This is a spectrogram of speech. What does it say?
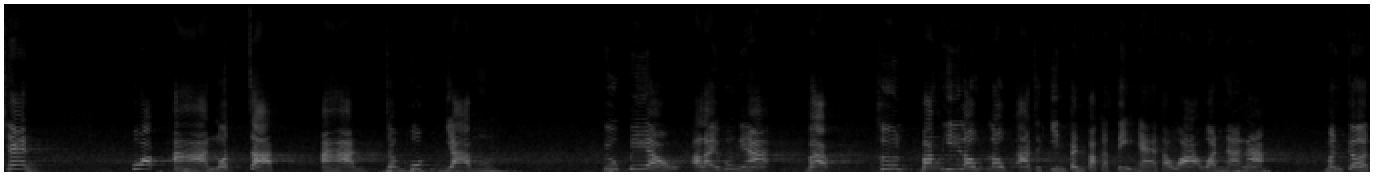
เช่น พวกอาหารรสจัดอาหารจำพวกยำเปรี้ยวๆอะไรพวกเนี้ยแบบคือบางทีเราเราอาจจะกินเป็นปกติไงแต่ว่าวันนั้นอะมันเกิด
